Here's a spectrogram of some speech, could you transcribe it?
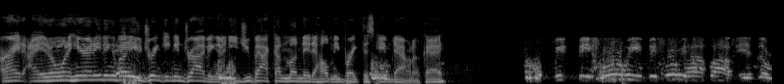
All right. I don't want to hear anything about you drinking and driving. I need you back on Monday to help me break this game down, okay? Before we before we hop off, is the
